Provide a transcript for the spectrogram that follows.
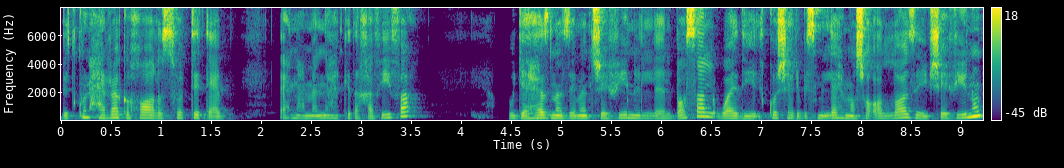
بتكون حراقة خالص فبتتعب. إحنا عملناها كده خفيفة وجهزنا زي ما أنتم شايفين البصل وادي الكشري بسم الله ما شاء الله زي شايفينه.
